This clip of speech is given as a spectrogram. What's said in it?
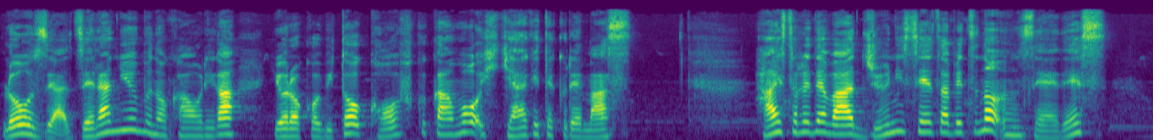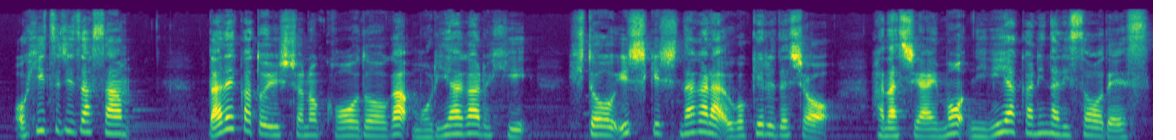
ローズやゼラニウムの香りが喜びと幸福感を引き上げてくれます。はい、それでは12星座別の運勢です。お羊座さん、誰かと一緒の行動が盛り上がる日、人を意識しながら動けるでしょう。話し合いも賑やかになりそうです。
